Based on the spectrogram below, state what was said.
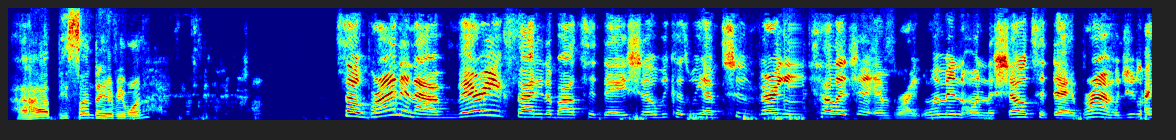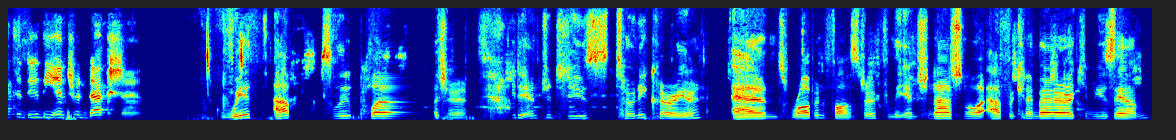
Happy Sunday, everyone. So Brian and I are very excited about today's show because we have two very intelligent and bright women on the show today. Brian, would you like to do the introduction? With absolute pleasure pleasure to introduce Toni Carrier and Robin Foster from the International African American Museum,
